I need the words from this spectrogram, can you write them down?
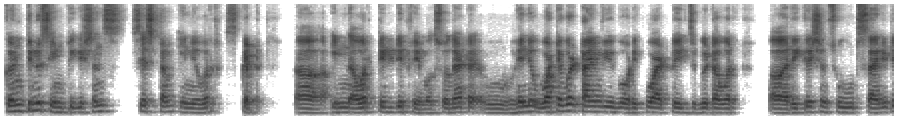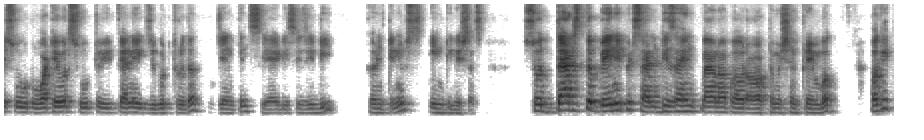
continuous integrations system in your script uh, in our TDD framework so that uh, when whatever time we were required to execute our uh, regression suite, sanity suite, whatever suite we can execute through the Jenkins CID CGD continuous integrations. So that's the benefits and design plan of our automation framework. Okay,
